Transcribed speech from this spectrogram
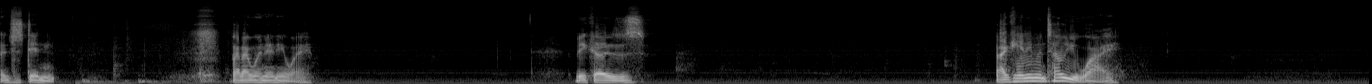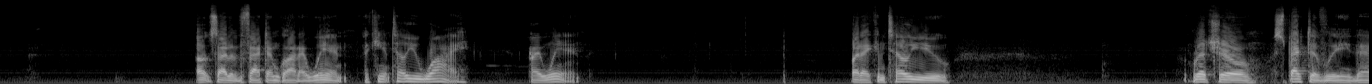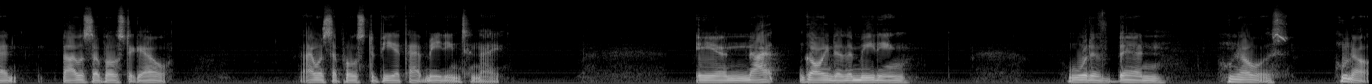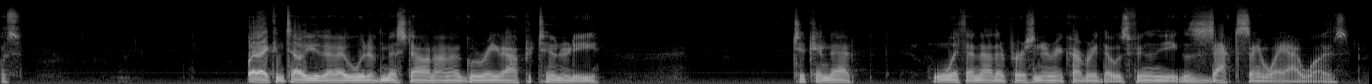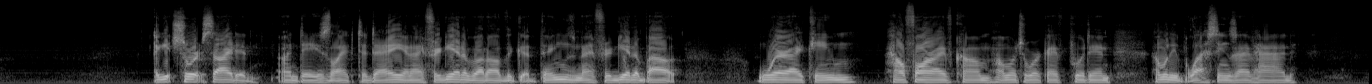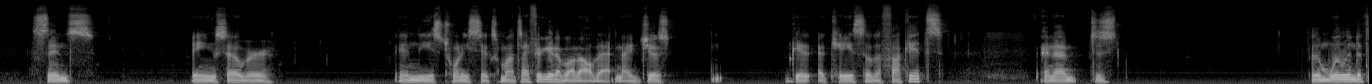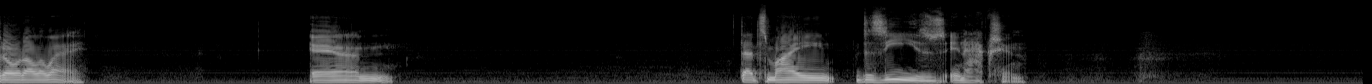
I just didn't. But I went anyway because I can't even tell you why. Outside of the fact I'm glad I win, I can't tell you why I win. But I can tell you retrospectively that I was supposed to go. I was supposed to be at that meeting tonight. And not going to the meeting would have been who knows? Who knows? But I can tell you that I would have missed out on a great opportunity to connect with another person in recovery that was feeling the exact same way I was. I get short sighted on days like today, and I forget about all the good things, and I forget about where I came how far I've come, how much work I've put in, how many blessings I've had since being sober in these 26 months. I forget about all that and I just get a case of the fuckets and I'm just I'm willing to throw it all away. And that's my disease in action.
